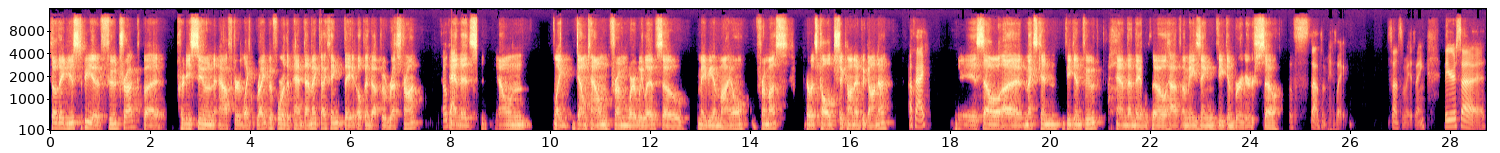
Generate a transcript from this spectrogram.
So there used to be a food truck, but pretty soon after, like right before the pandemic, I think they opened up a restaurant Okay. and it's down like downtown from where we live. So maybe a mile from us. So it's called Chicana Vegana. okay. They sell uh, Mexican vegan food, and then they also have amazing vegan burgers. So That sounds amazing. Sounds amazing. There's a,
